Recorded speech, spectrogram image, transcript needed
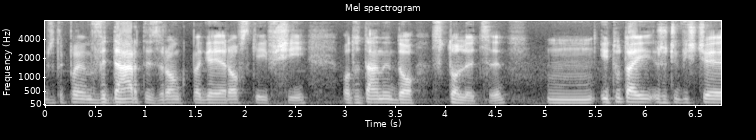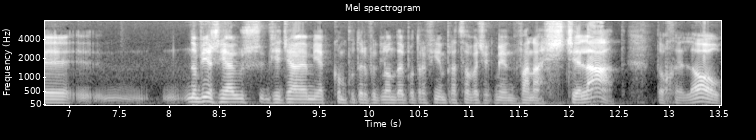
że tak powiem, wydarty z rąk PGR-owskiej wsi, oddany do stolicy. Mm, I tutaj rzeczywiście, y, no wiesz, ja już wiedziałem, jak komputer wygląda i potrafiłem pracować, jak miałem 12 lat. To hello.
